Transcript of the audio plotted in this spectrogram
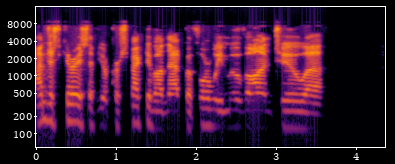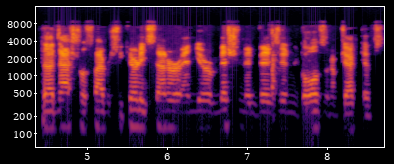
I'm just curious of your perspective on that before we move on to uh, the National Cybersecurity Center and your mission and vision, goals and objectives?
